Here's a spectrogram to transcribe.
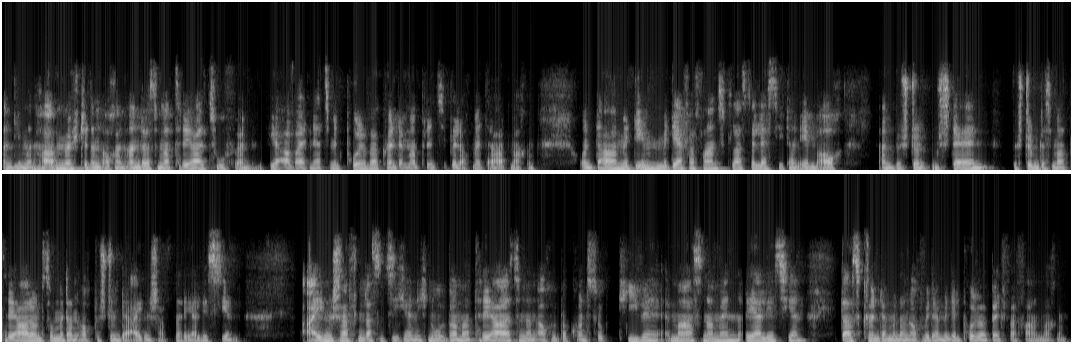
an die man haben möchte, dann auch ein anderes Material zuführen. Wir arbeiten jetzt mit Pulver, könnte man prinzipiell auch mit Draht machen. Und da mit dem, mit der Verfahrensklasse lässt sich dann eben auch an bestimmten Stellen bestimmtes Material und somit dann auch bestimmte Eigenschaften realisieren. Eigenschaften lassen sich ja nicht nur über Material, sondern auch über konstruktive Maßnahmen realisieren. Das könnte man dann auch wieder mit dem Pulverbettverfahren machen.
